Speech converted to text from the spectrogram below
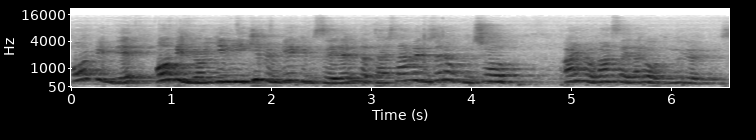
10.001, 10 milyon, 22 bin bir gibi sayıların da tersten ve düzen okunuşu ol- aynı olan sayılar olduğunu görürüz.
